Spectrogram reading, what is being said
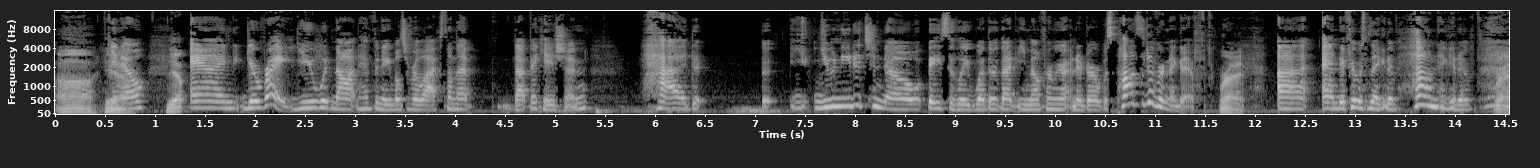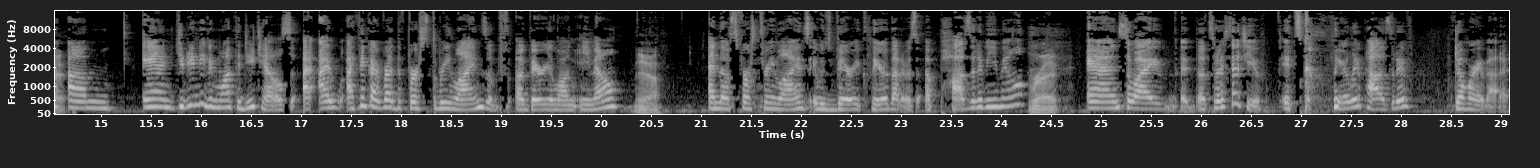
Ah, yeah. You know, Yep. And you're right. You would not have been able to relax on that that vacation had uh, you, you needed to know basically whether that email from your editor was positive or negative. right. uh, and if it was negative, how negative. Right. Um, and you didn't even want the details. I, I, I think I read the first three lines of a very long email, Yeah. and those first three lines, it was very clear that it was a positive email. Right. And so I, that's what I said to you. It's clearly positive. Don't worry about it.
